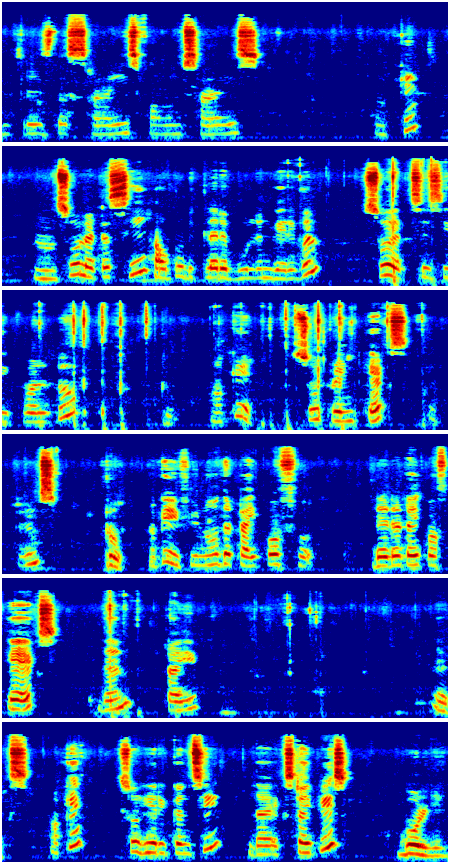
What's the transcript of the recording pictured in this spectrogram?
increase the size font size. Okay so let us see how to declare a boolean variable. So x is equal to true. Okay. So print x prints true. Okay. If you know the type of uh, data type of x then type x. Okay. So here you can see the x type is boolean.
